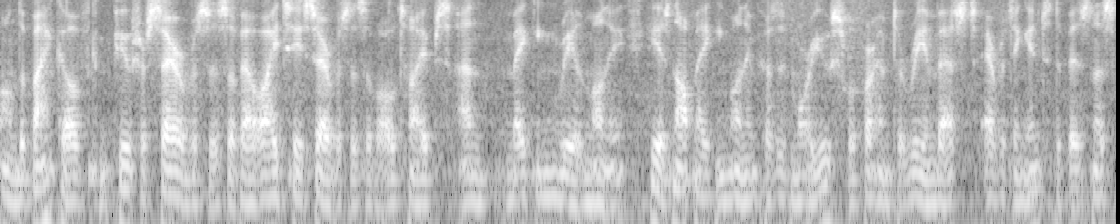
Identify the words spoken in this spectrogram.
on the back of computer services of our IT services of all types and making real money. He is not making money because it's more useful for him to reinvest everything into the business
